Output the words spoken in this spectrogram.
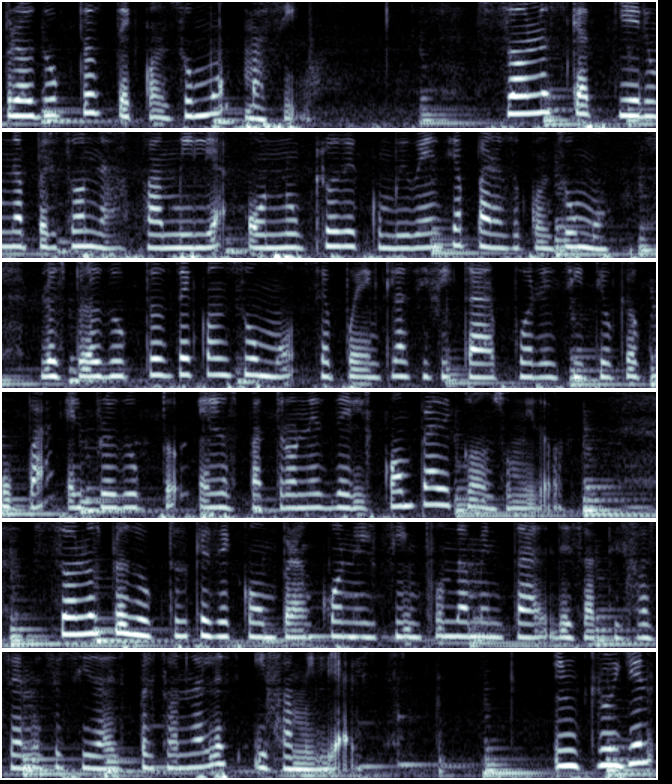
Productos de consumo masivo. Son los que adquiere una persona, familia o núcleo de convivencia para su consumo. Los productos de consumo se pueden clasificar por el sitio que ocupa el producto en los patrones de compra del consumidor. Son los productos que se compran con el fin fundamental de satisfacer necesidades personales y familiares. Incluyen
